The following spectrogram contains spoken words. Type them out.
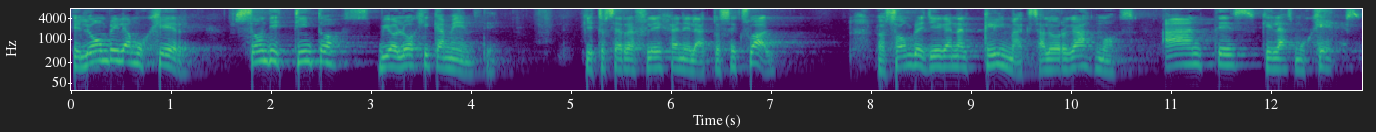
El hombre y la mujer son distintos biológicamente y esto se refleja en el acto sexual. Los hombres llegan al clímax, al orgasmo, antes que las mujeres.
